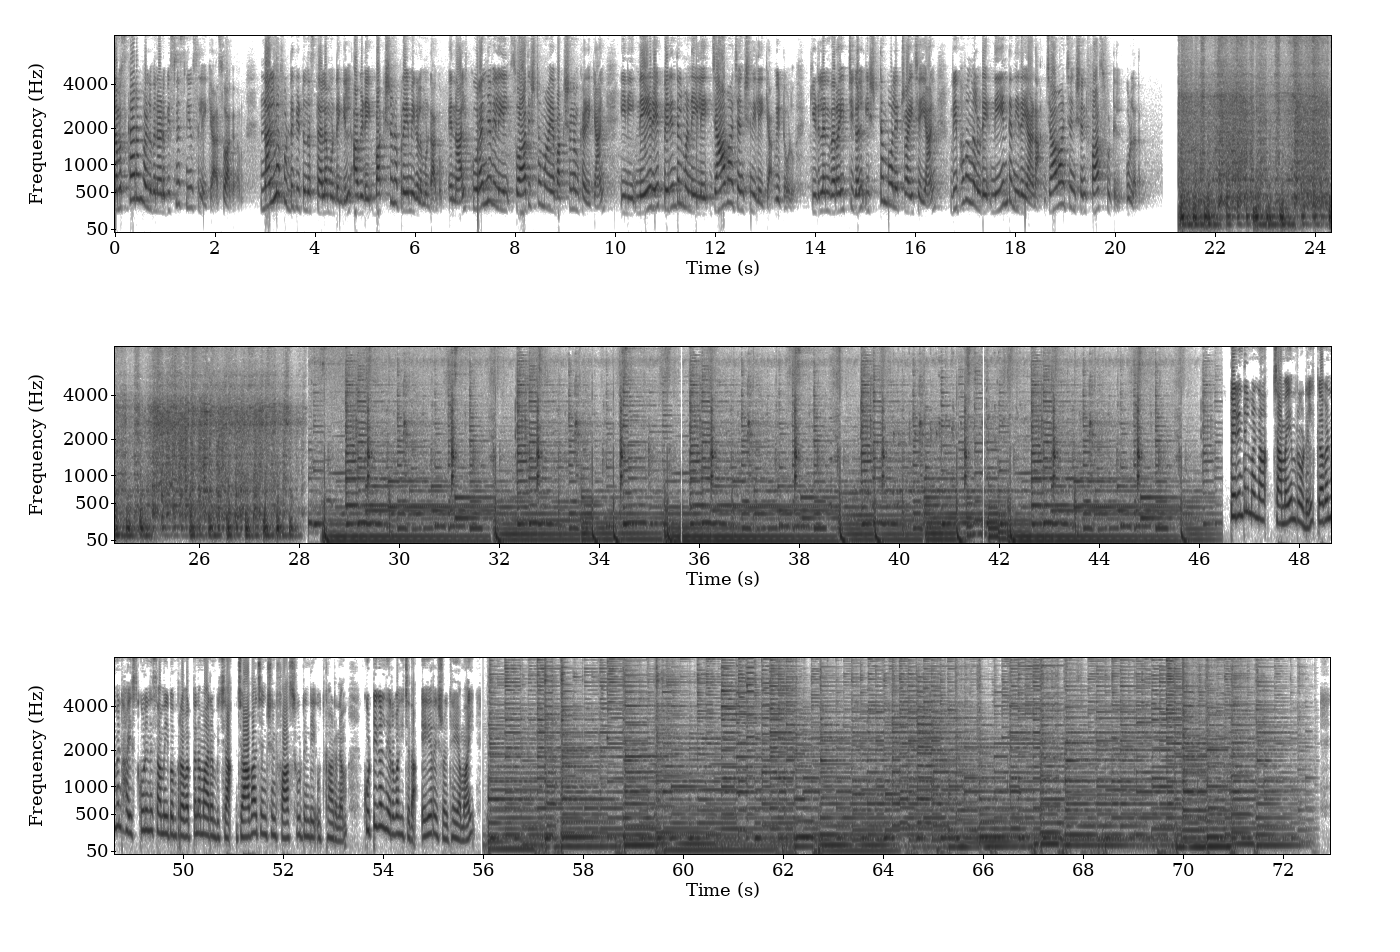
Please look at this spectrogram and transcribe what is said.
നമസ്കാരം വള്ളുവനാട് ബിസിനസ് ന്യൂസിലേക്ക് സ്വാഗതം. നല്ല ഫുഡ് കിട്ടുന്ന സ്ഥലമുണ്ടെങ്കിൽ അവിടെ ഭക്ഷണ പ്രേമികളും ഉണ്ടാകും. എന്നാൽ കുറഞ്ഞ വിലയിൽ സ്വാദിഷ്ടമായ ഭക്ഷണം കഴിക്കാൻ ഇനി നേരെ പെരിന്തൽമണ്ണയിലെ ജാവ ജംഗ്ഷനിലേക്ക് വിട്ടോളൂ. കിടലൻ വെറൈറ്റികൾ ഇഷ്ടം പോലെ ട്രൈ ചെയ്യാൻ വിഭവങ്ങളുടെ നീണ്ട നിരയാണ് ജാവ ജംഗ്ഷൻ ഫാസ്റ്റ് ഫുഡിൽ ഉള്ളത്. പെരിന്തൽമണ്ണ ചമയം റോഡിൽ ഗവൺമെന്റ് ഹൈസ്കൂളിന് സമീപം പ്രവർത്തനമാരംഭിച്ച ജാവ ജംഗ്ഷൻ ഫാസ്റ്റ് ഫുഡിന്റെ ഉദ്ഘാടനം കുട്ടികൾ നിർവഹിച്ചത് ഏറെ ശ്രദ്ധേയമായി.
